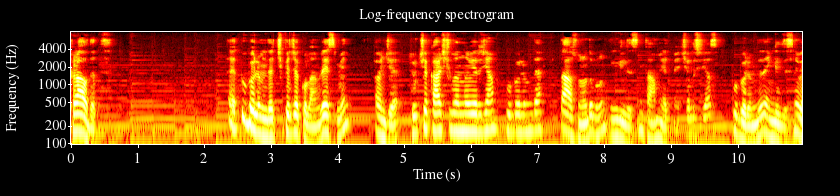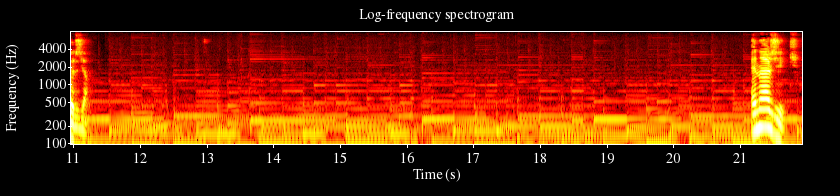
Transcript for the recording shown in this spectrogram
Crowded. Evet bu bölümde çıkacak olan resmin önce Türkçe karşılığını vereceğim bu bölümde. Daha sonra da bunun İngilizcesini tahmin etmeye çalışacağız. Bu bölümde de İngilizcesini vereceğim. Enerjik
